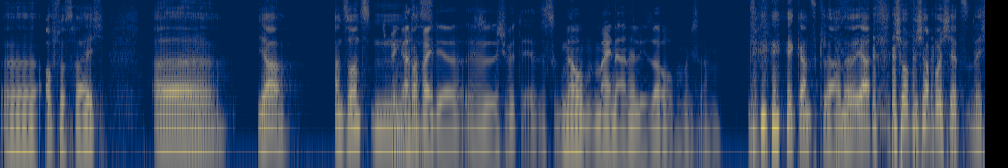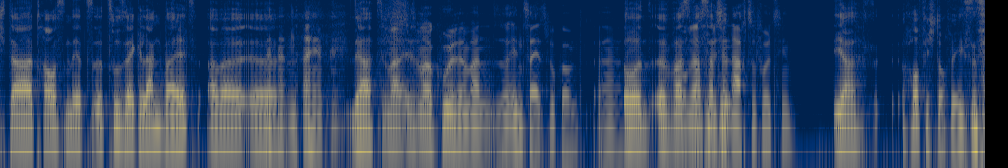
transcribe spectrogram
äh, aufschlussreich. Äh, mhm. Ja, ansonsten. Ich bin ganz bei dir. Also ich würd, das ist genau meine Analyse auch, muss ich sagen. Ganz klar, ne? Ja, ich hoffe, ich habe euch jetzt nicht da draußen jetzt äh, zu sehr gelangweilt, aber äh, Nein. Ja. Ist immer, ist immer cool, wenn man so Insights bekommt. Äh, und äh, was, um das was ein bisschen nachzuvollziehen. Ja, hoffe ich doch wenigstens.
